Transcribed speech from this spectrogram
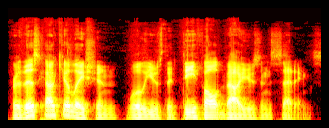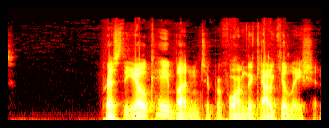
For this calculation, we'll use the default values and settings. Press the OK button to perform the calculation.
